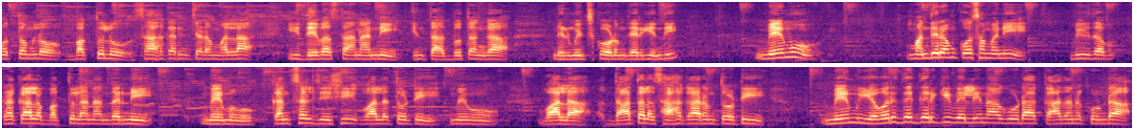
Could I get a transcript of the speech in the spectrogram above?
మొత్తంలో భక్తులు సహకరించడం వల్ల ఈ దేవస్థానాన్ని ఇంత అద్భుతంగా నిర్మించుకోవడం జరిగింది. మేము మందిరం కోసమని వివిధ రకాల భక్తులను అందరినీ మేము కన్సల్ట్ చేసి వాళ్ళతోటి మేము వాళ్ళ దాతల సహకారంతో మేము ఎవరి దగ్గరికి వెళ్ళినా కూడా కాదనకుండా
